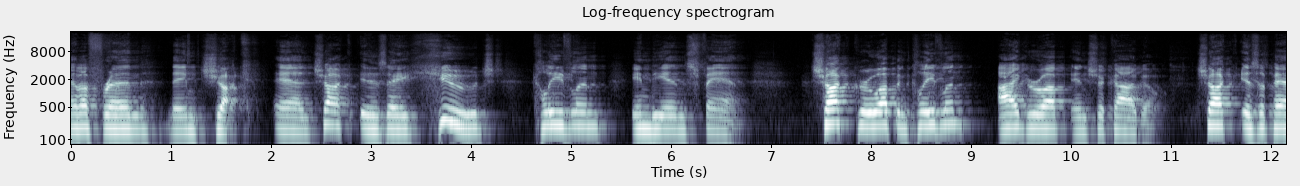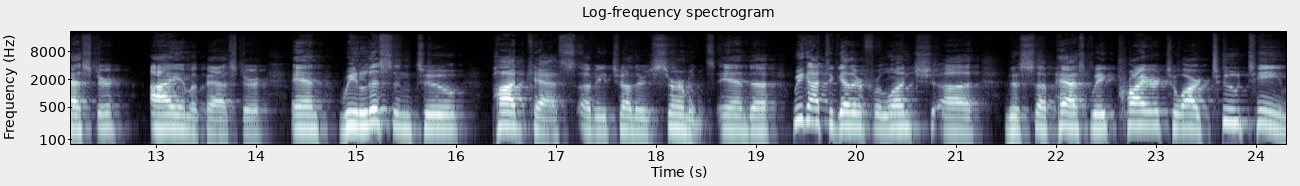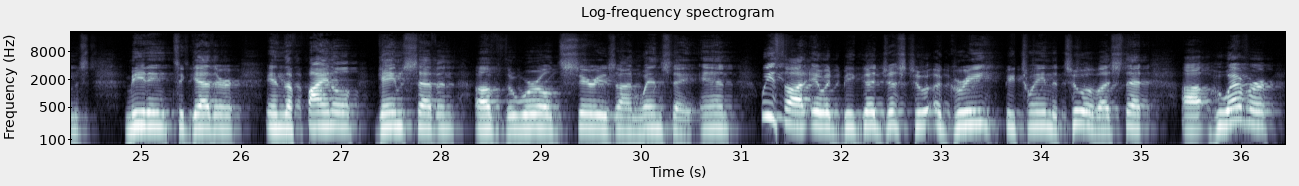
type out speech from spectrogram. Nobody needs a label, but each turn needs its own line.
I have a friend named Chuck, and Chuck is a huge Cleveland Indians fan. Chuck grew up in Cleveland. I grew up in Chicago. Chuck is a pastor. I am a pastor. And we listen to podcasts of each other's sermons. And uh, we got together for lunch uh, this uh, past week prior to our two teams meeting together in the final game seven of the World Series on Wednesday. And we thought it would be good just to agree between the two of us that uh, whoever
